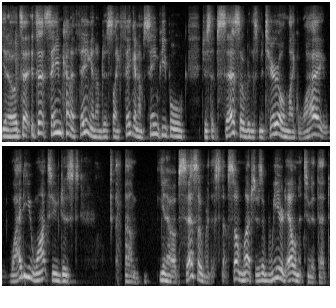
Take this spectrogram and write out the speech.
you know, it's that it's that same kind of thing, and I'm just like thinking, I'm seeing people just obsess over this material, and like, why why do you want to just um, you know obsess over this stuff so much? There's a weird element to it that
